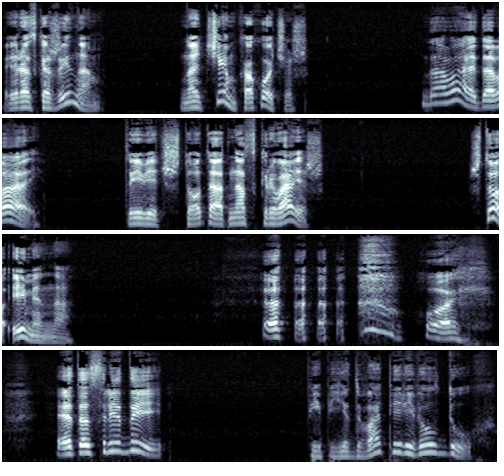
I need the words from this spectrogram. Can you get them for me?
И расскажи нам, над чем хохочешь? Давай, давай! Ты ведь что-то от нас скрываешь? Что именно?» «Ой, это следы!» Пип едва перевел дух.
